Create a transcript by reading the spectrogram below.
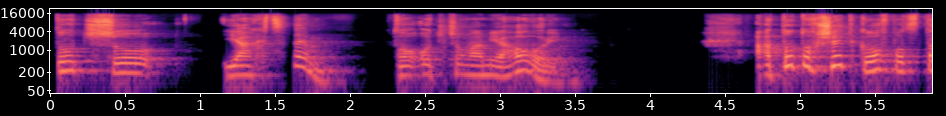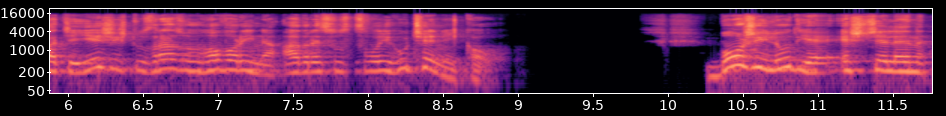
to, čo ja chcem. To, o čom vám ja hovorím. A toto všetko v podstate Ježiš tu zrazu hovorí na adresu svojich učeníkov. Boží ľud je ešte len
